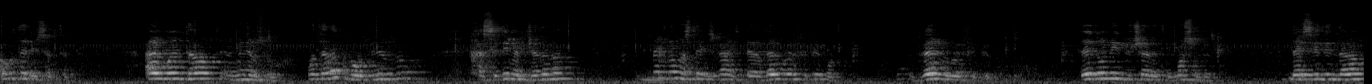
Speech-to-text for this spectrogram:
I will tell you something. I went out in Williamsburg. What I like about Williamsburg, Hasidim in general, make no mistakes, guys. They are very wealthy people. Very wealthy people. They don't need your charity, most of them. They sit it down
